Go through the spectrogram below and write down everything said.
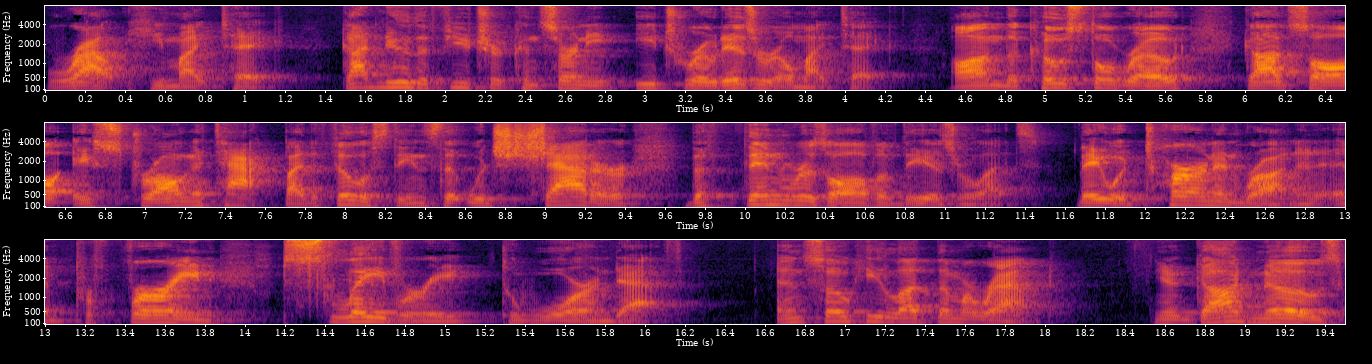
route he might take. God knew the future concerning each road Israel might take. On the coastal road, God saw a strong attack by the Philistines that would shatter the thin resolve of the Israelites. They would turn and run, and, and preferring slavery to war and death. And so he led them around. You know, God knows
